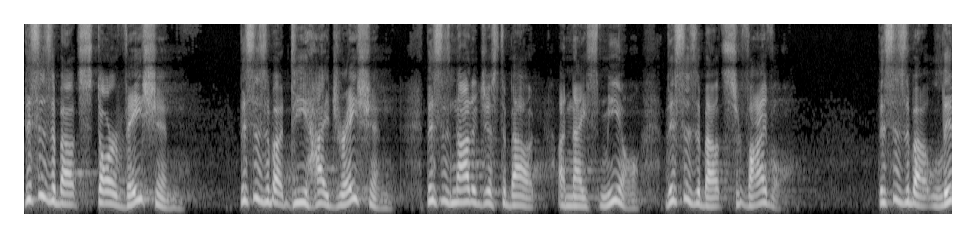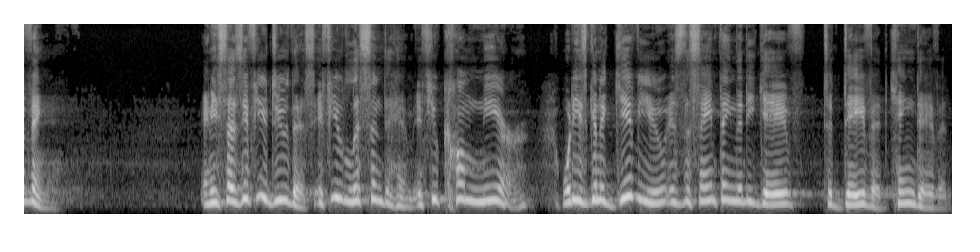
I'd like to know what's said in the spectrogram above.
This is about starvation. This is about dehydration. This is not just about a nice meal. This is about survival. This is about living. And he says, if you do this, if you listen to him, if you come near, what he's going to give you is the same thing that he gave to David, King David,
